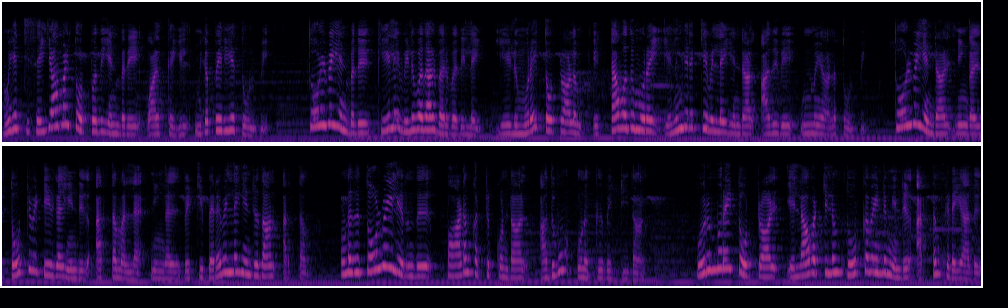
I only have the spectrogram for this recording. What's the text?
முயற்சி செய்யாமல் தோற்பது என்பதே வாழ்க்கையில் மிகப்பெரிய தோல்வி. தோல்வி என்பது கீழே விழுவதால் வருவதில்லை. ஏழு முறை தோற்றாலும் எட்டாவது முறை எழுந்திருக்கவில்லை என்றால் அதுவே உண்மையான தோல்வி. தோல்வி என்றால் நீங்கள் தோற்றுவிட்டீர்கள் என்று அர்த்தமல்ல. நீங்கள் வெற்றி பெறவில்லை என்றுதான் அர்த்தம். உனது தோல்வியிலிருந்து பாடம் கற்றுக்கொண்டால் அதுவும் உனக்கு வெற்றிதான். ஒரு முறை தோற்றால் எல்லாவற்றிலும் தோற்க வேண்டும் என்று அர்த்தம் கிடையாது.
